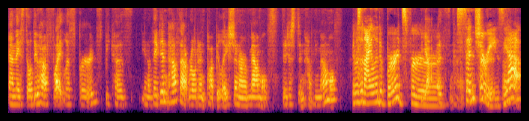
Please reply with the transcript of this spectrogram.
and they still do have flightless birds because you know they didn't have that rodent population or mammals. They just didn't have any mammals. It was an island of birds for Yeah, it's an island of centuries. birds, Yeah. uh-huh.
